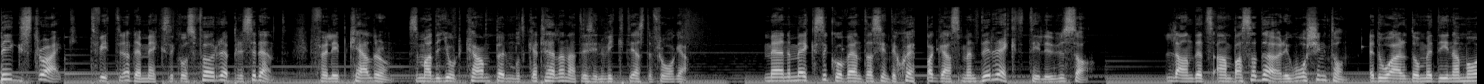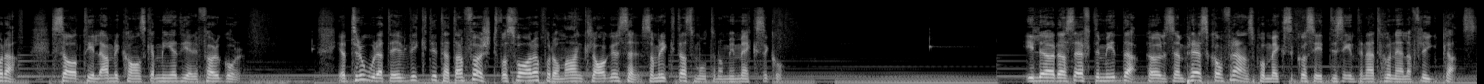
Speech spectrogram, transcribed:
Big Strike twittrade Mexikos förre president Felipe Calderon som hade gjort kampen mot kartellerna till sin viktigaste fråga. Men Mexiko väntas inte skeppa gasmen direkt till USA. Landets ambassadör i Washington, Eduardo Medina Mora, sa till amerikanska medier i förrgår. Jag tror att det är viktigt att han först får svara på de anklagelser som riktas mot honom i Mexiko. I lördags eftermiddag hölls en presskonferens på Mexico Citys internationella flygplats.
